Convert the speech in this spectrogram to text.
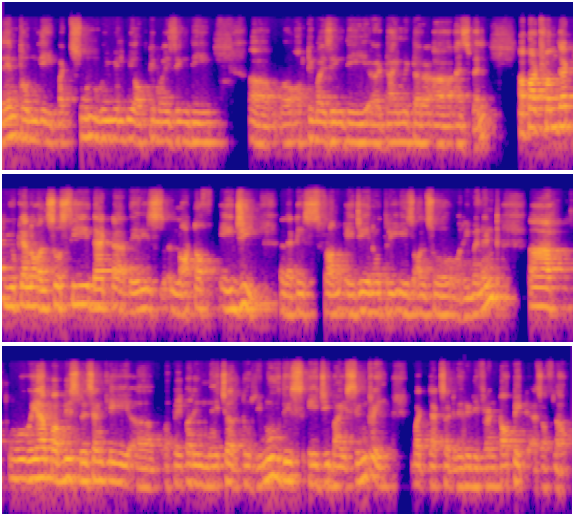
length only, but soon we will be optimizing the optimizing the uh, diameter uh, as well. Apart from that, you can also see that there is a lot of AG that is from AgNO3 is also remnant. we have published recently a paper in Nature to remove this AG by sintering, but that's a very different topic as of now.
